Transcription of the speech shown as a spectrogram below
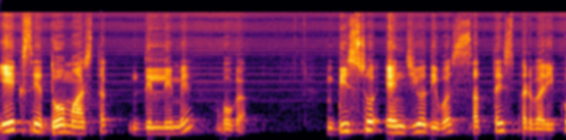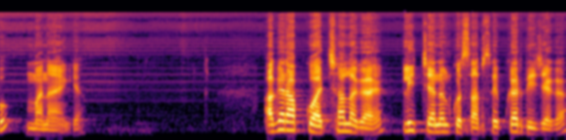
एक से दो मार्च तक दिल्ली में होगा। विश्व एनजीओ दिवस 27 फरवरी को मनाया गया। अगर आपको अच्छा लगा है प्लीज़ चैनल को सब्सक्राइब कर दीजिएगा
